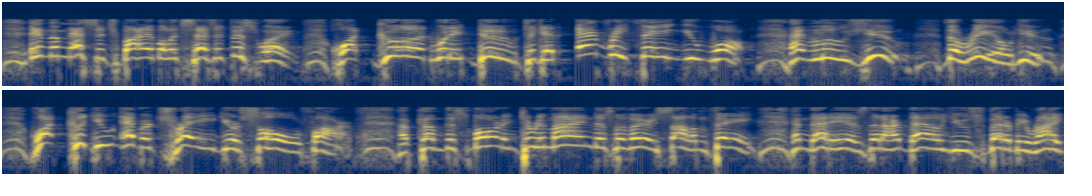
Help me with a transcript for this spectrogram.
In the Message Bible, it says it this way, what good would it do to get everything you want and lose you? The real you. What could you ever trade your soul for? I've come this morning to remind us of a very solemn thing, and that is that our values better be right,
